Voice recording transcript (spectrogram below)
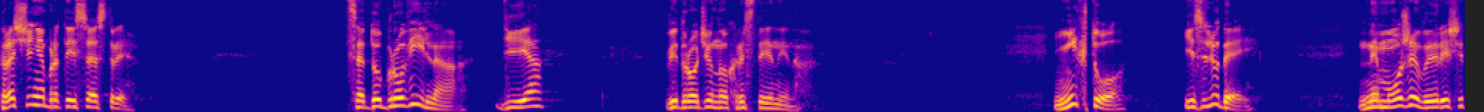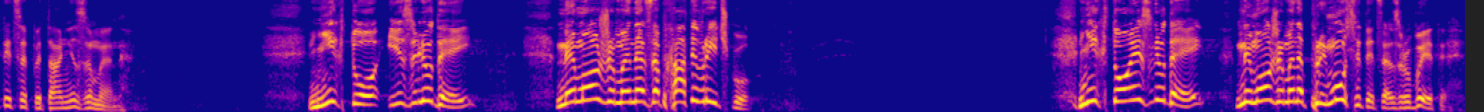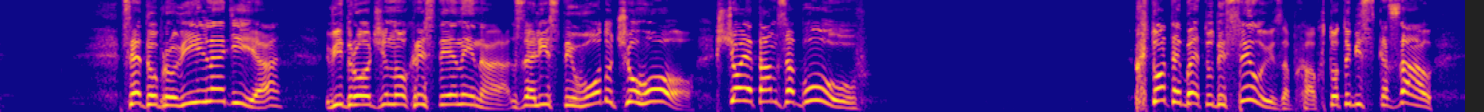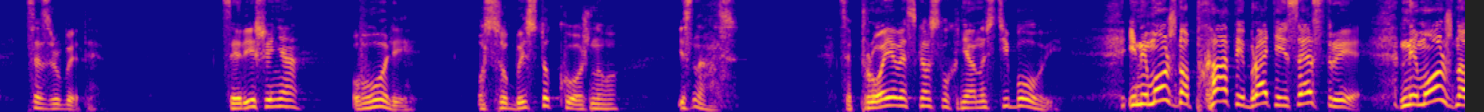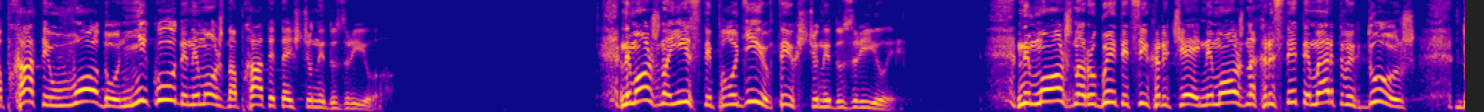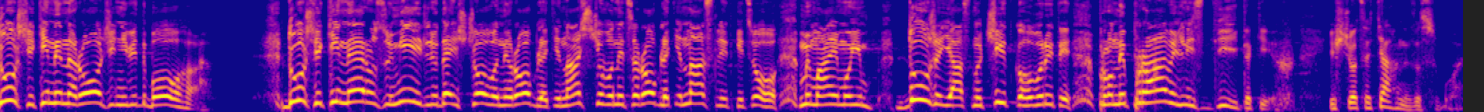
Хрещення, брати і сестри, це добровільна дія відродженого християнина. Ніхто із людей не може вирішити це питання за мене. Ніхто із людей не може мене запхати в річку. Ніхто із людей не може мене примусити це зробити. Це добровільна дія відродженого християнина. Залізти в воду чого? Що я там забув? Хто тебе туди силою запхав? Хто тобі сказав це зробити? Це рішення волі особисто кожного із нас. Це прояви слухняності Богові. І не можна пхати, браття і сестри, не можна пхати в воду, нікуди не можна пхати те, що не дозріло. Не можна їсти плодів тих, що не дозріли. Не можна робити цих речей, не можна хрестити мертвих душ, душ, які не народжені від Бога. Душ, які не розуміють людей, що вони роблять, і нащо вони це роблять, і наслідки цього. Ми маємо їм дуже ясно, чітко говорити про неправильність дій таких і що це тягне за собою.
